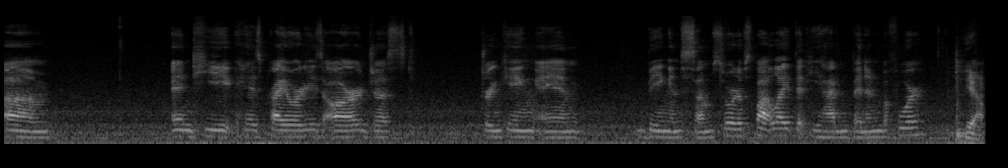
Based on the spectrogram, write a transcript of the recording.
Um, and he his priorities are just drinking and being in some sort of spotlight that he hadn't been in before. Yeah.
